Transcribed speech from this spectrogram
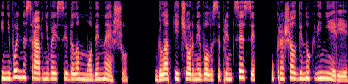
и невольно сравнивая с идолом моды Нэшу. Гладкие черные волосы принцессы украшал венок Венерии,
